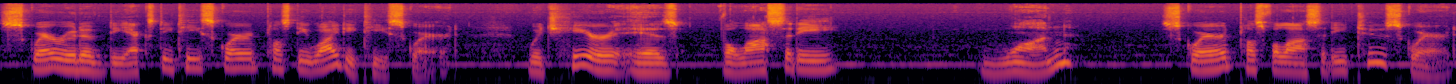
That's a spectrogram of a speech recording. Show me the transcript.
square root of dx dt squared plus dy dt squared, which here is velocity 1 squared plus velocity 2 squared,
